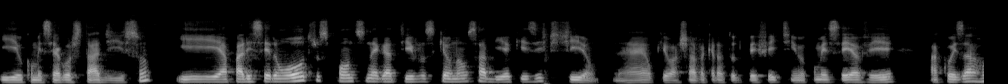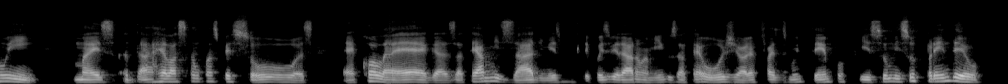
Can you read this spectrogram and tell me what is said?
e eu comecei a gostar disso, e apareceram outros pontos negativos que eu não sabia que existiam, né? O que eu achava que era tudo perfeitinho, eu comecei a ver a coisa ruim, mas da relação com as pessoas, é, colegas, até amizade mesmo, que depois viraram amigos até hoje, olha faz muito tempo, isso me surpreendeu.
